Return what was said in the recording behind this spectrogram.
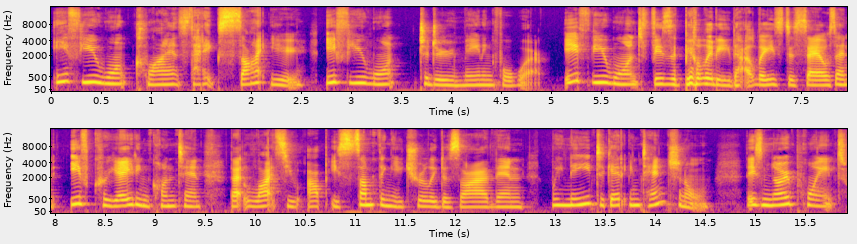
if you want clients that excite you, if you want to do meaningful work, If you want visibility that leads to sales, and if creating content that lights you up is something you truly desire, then we need to get intentional. There's no point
